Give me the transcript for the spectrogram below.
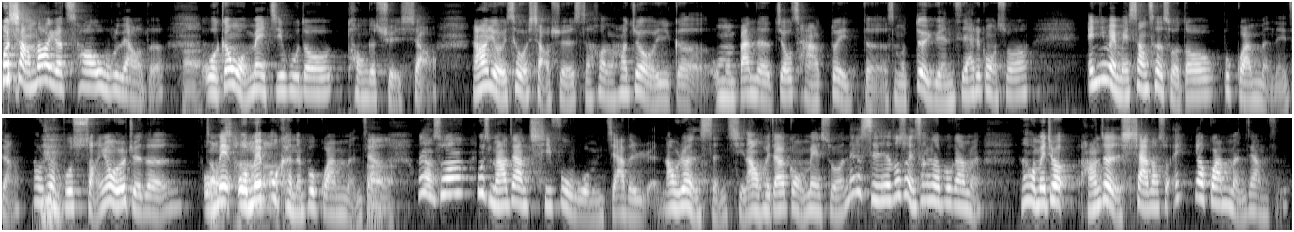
我想到一个超无聊的，啊、我跟我妹几乎都同个学校，然后有一次我小学的时候，然后就有一个我们班的纠察队的什么队员之类，他就跟我说。哎、欸，你妹妹上厕所都不关门呢？这样，那我就很不爽，因为我就觉得我妹我妹不可能不关门这样。嗯、我想说，为什么要这样欺负我们家的人？然后我就很生气，然后我回家跟我妹说，那个谁谁都说你上课不关门，然后我妹就好像就吓到说，哎、欸，要关门这样子。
